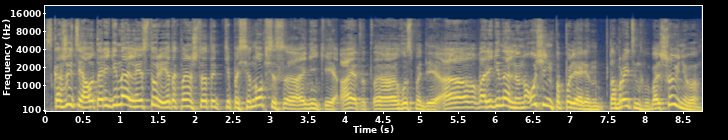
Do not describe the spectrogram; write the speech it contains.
скажите, а вот оригинальная история, я так понимаю, что это типа синопсис а, некий, а этот, а, господи, а оригинальный, он очень популярен. Там рейтинг большой у него?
